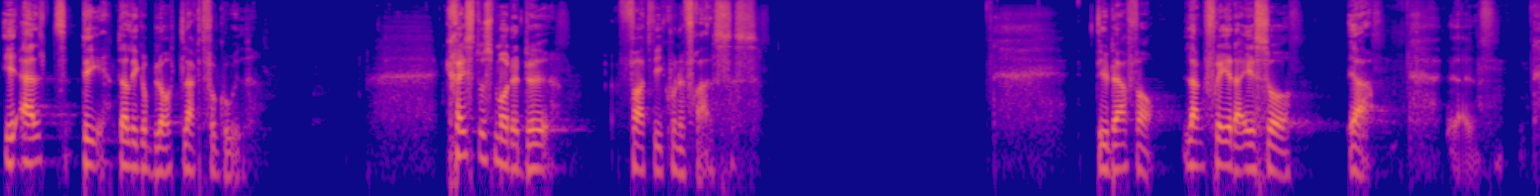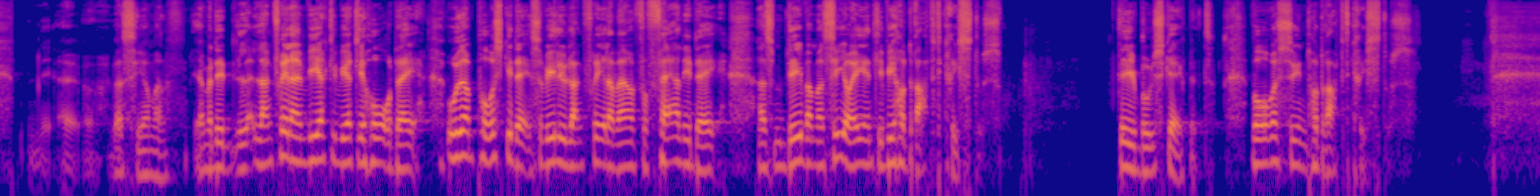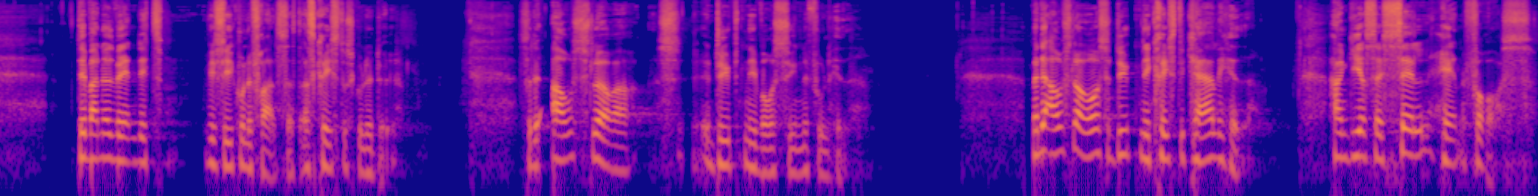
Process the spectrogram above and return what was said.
I alt det, der ligger blotlagt for Gud. Kristus måtte dø, for at vi kunne frelses. Det er derfor langfredag er så, ja, øh, hvad siger man? Jamen det, langfredag er en virkelig, virkelig hård dag. Uden påskedag, så ville jo langfredag være en forfærdelig dag. Altså det, hvad man siger er egentlig, vi har dræbt Kristus. Det er jo budskabet. Vores synd har dræbt Kristus. Det var nødvendigt, hvis vi kunne frelses, at Kristus skulle dø. Så det afslører dybden i vores syndefuldhed. Men det afslører også dybden i Kristi kærlighed. Han giver sig selv hen for os.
